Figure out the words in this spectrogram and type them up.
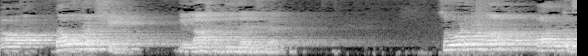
uh, downward shape. Okay, last DZ span. So what about the orbitals?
